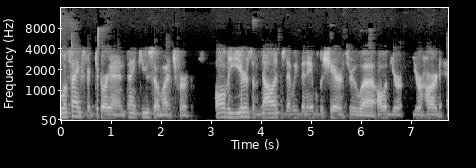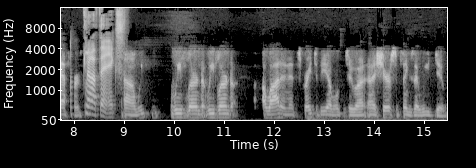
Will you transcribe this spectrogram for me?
Well, thanks, Victoria, and thank you so much for all the years of knowledge that we've been able to share through uh, all of your your hard efforts. Ah, thanks. Uh, we we've learned we've learned a lot, and it's great to be able to uh, uh, share some things that we do.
